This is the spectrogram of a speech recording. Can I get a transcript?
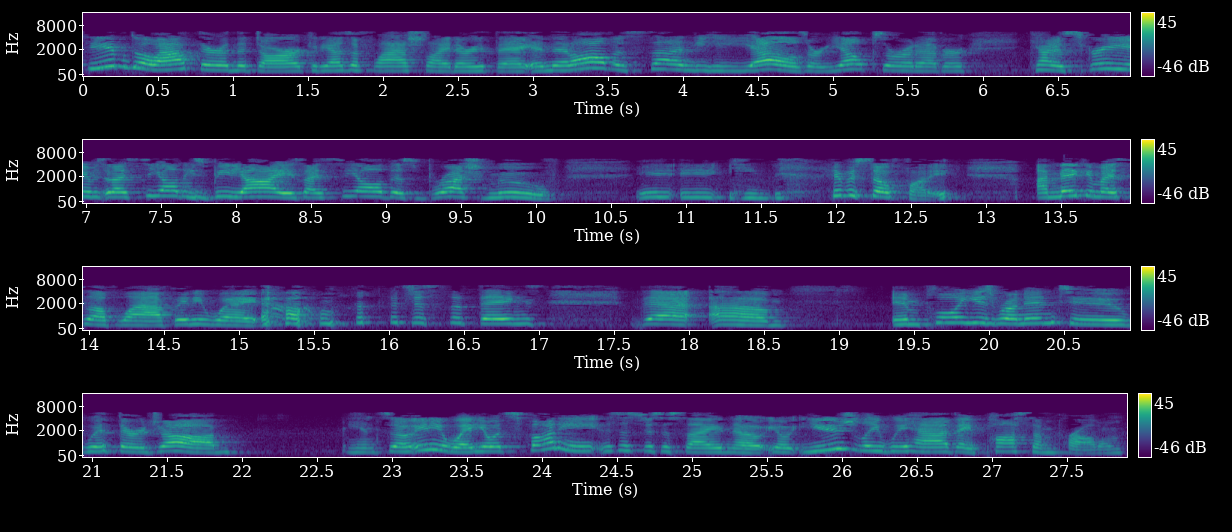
see him go out there in the dark and he has a flashlight and everything and then all of a sudden he yells or yelps or whatever, kind of screams and I see all these beady eyes, I see all this brush move. He, he, he, it was so funny. I'm making myself laugh anyway. Um, it's just the things that, um, employees run into with their job and so anyway, you know, it's funny, this is just a side note, you know, usually we have a possum problem.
